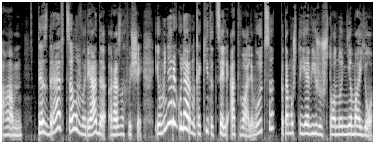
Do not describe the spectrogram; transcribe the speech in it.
эм, тест-драйв целого ряда разных вещей. И у меня регулярно какие-то цели отваливаются, потому что я вижу, что оно не мое,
